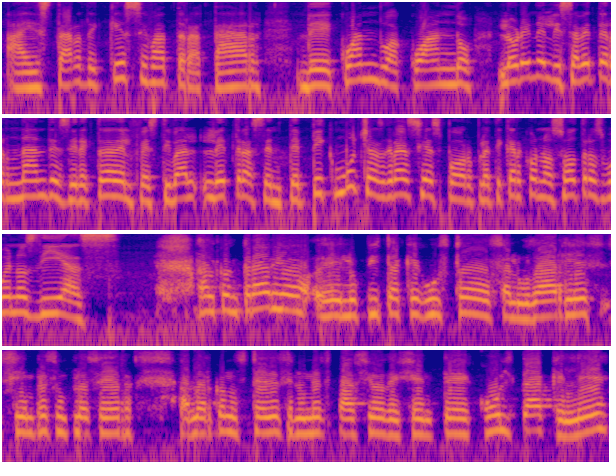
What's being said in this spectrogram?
a estar, de qué se va a tratar, de cuándo a cuándo, Lorena Elizabeth Hernández, directora del Festival Letras en Tepic, muchas gracias por platicar con nosotros. Buenos días. Al contrario, eh, Lupita, qué gusto saludarles. Siempre es un placer hablar con ustedes en un espacio de gente culta que lee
